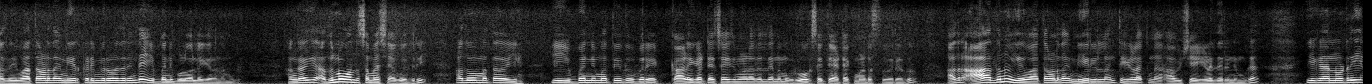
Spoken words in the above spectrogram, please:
ಅದು ವಾತಾವರಣದಾಗ ನೀರು ಕಡಿಮೆ ಇರೋದರಿಂದ ಇಬ್ಬನಿ ಬೀಳೋಲ್ಲಾಗ್ಯದ ನಮ್ಗೆ. ಹಾಗಾಗಿ ಅದನ್ನೂ ಒಂದು ಸಮಸ್ಯೆ ಆಗೋದ್ರಿ. ಅದು ಮತ್ತು ಈ- ಇಬ್ಬನಿ ಮತ್ತು ಇದು ಬರೀ ಕಾಳಿಗಟ್ಟೆ ಸೈಜ್ ಮಾಡೋದಲ್ಲದೆ ನಮಗೆ ರೋಗ ಸಹಿತ ಅಟ್ಯಾಕ್ ಮಾಡಿಸ್ತದೆ ರೀ ಅದು. ಆದ್ರೆ ಆದೂ ಈ ವಾತಾವರಣದಾಗ ನೀರಿಲ್ಲ ಅಂತ ಹೇಳಕ್ಕೆ ನಾ ಆ ವಿಷಯ ಹೇಳಿದೆ ರೀ ನಿಮ್ಗೆ. ಈಗ ನೋಡಿರಿ,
